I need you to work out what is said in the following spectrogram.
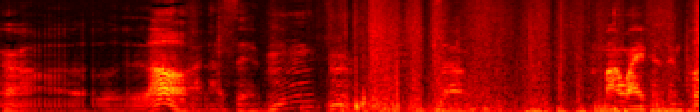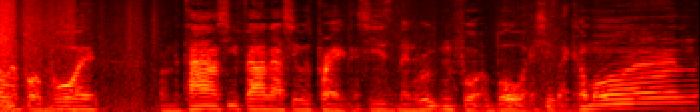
oh, Lord. I said, mm-hmm. So my wife has been pulling for a boy from the time she found out she was pregnant. She's been rooting for a boy. She's like, come on,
